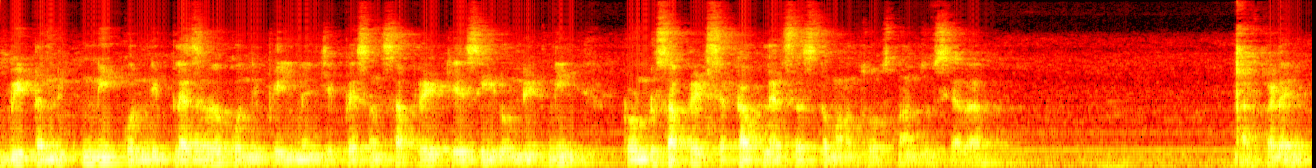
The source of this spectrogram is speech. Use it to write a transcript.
వీటన్నిటిని కొన్ని ప్లెజర్ కొన్ని పెయిన్ అని చెప్పేసి అని సపరేట్ చేసి ఈ రెండింటిని రెండు సపరేట్ సెట్ ఆఫ్ లెన్సెస్తో మనం చూస్తున్నాం చూసారా అక్కడే.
